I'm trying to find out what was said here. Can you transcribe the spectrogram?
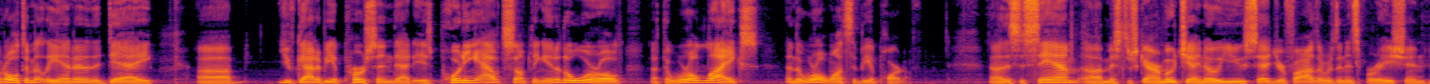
But ultimately, at the end of the day, uh, you've got to be a person that is putting out something into the world that the world likes and the world wants to be a part of. Now, this is Sam, uh, Mr. Scaramucci. I know you said your father was an inspiration.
